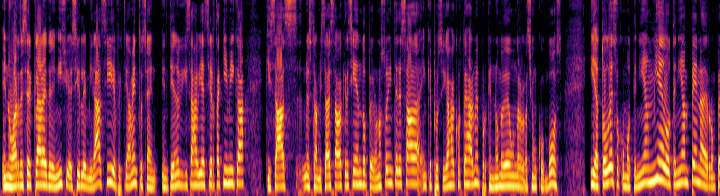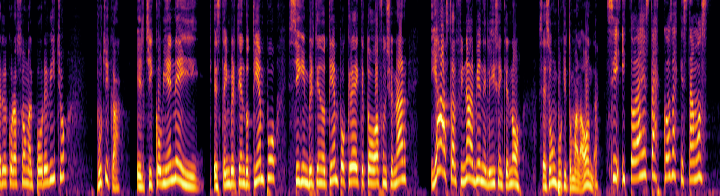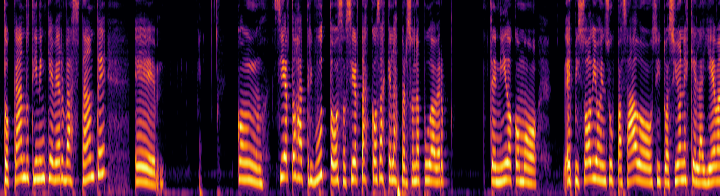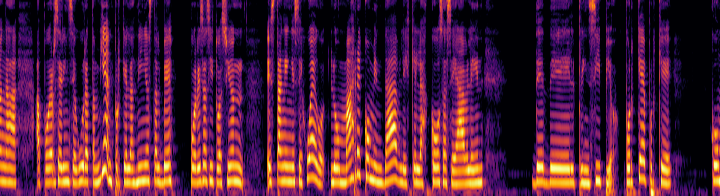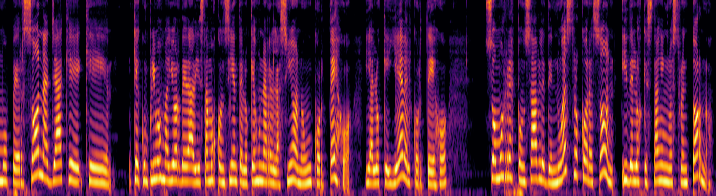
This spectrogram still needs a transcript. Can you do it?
En lugar de ser clara desde el inicio y decirle, mira, sí, efectivamente, o sea, entiendo que quizás había cierta química, quizás nuestra amistad estaba creciendo, pero no estoy interesada en que prosigas a cortejarme porque no me veo una relación con vos. Y a todo eso, como tenían miedo, tenían pena de romper el corazón al pobre bicho, puchica, el chico viene y está invirtiendo tiempo, sigue invirtiendo tiempo, cree que todo va a funcionar y hasta el final viene y le dicen que no. O sea, eso es un poquito mala onda. Sí, y todas estas cosas que estamos tocando tienen que ver bastante eh, con ciertos atributos o ciertas cosas que las personas pudo haber tenido como episodios en sus pasados, situaciones que la llevan a, a poder ser insegura también, porque las niñas tal vez por esa situación están en ese juego. Lo más recomendable es que las cosas se hablen desde el principio. ¿Por qué? Porque como persona ya que, que, que, cumplimos mayor de edad y estamos conscientes de lo que es una relación o un cortejo y a lo que lleva el cortejo, somos responsables de nuestro corazón y de los que están en nuestro entorno.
